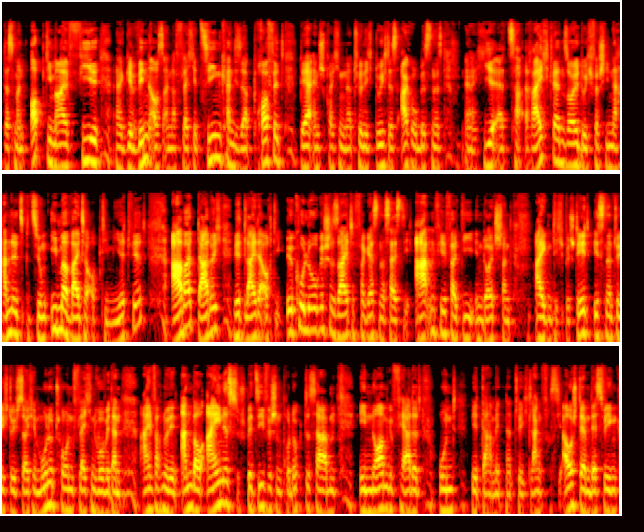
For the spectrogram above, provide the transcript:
dass man optimal viel äh, Gewinn aus einer Fläche ziehen kann. Dieser Profit, der entsprechend natürlich durch das Agrobusiness äh, hier erreicht werden soll, durch verschiedene Handelsbeziehungen immer weiter optimiert wird. Aber dadurch wird leider auch die ökologische Seite vergessen. Das heißt, die Artenvielfalt, die in Deutschland eigentlich besteht, ist natürlich durch solche monotonen Flächen, wo wir dann einfach nur den Anbau eines spezifischen Produktes haben, enorm gefährdet und wird damit natürlich langfristig aussterben. Deswegen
